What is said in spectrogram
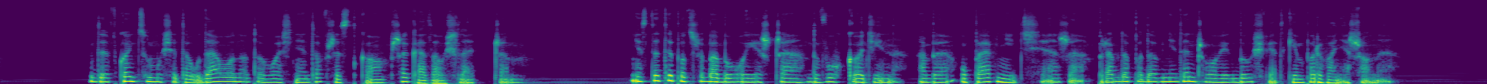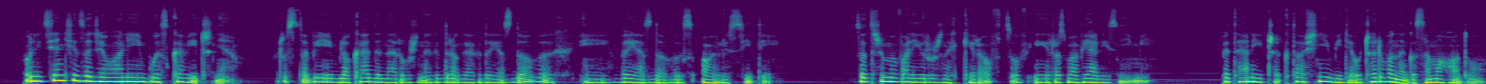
Gdy w końcu mu się to udało, no to właśnie to wszystko przekazał śledczym. Niestety potrzeba było jeszcze dwóch godzin, aby upewnić się, że prawdopodobnie ten człowiek był świadkiem porwania Szony. Policjanci zadziałali błyskawicznie. Rozstawili blokady na różnych drogach dojazdowych i wyjazdowych z Oil City. Zatrzymywali różnych kierowców i rozmawiali z nimi. Pytali, czy ktoś nie widział czerwonego samochodu.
